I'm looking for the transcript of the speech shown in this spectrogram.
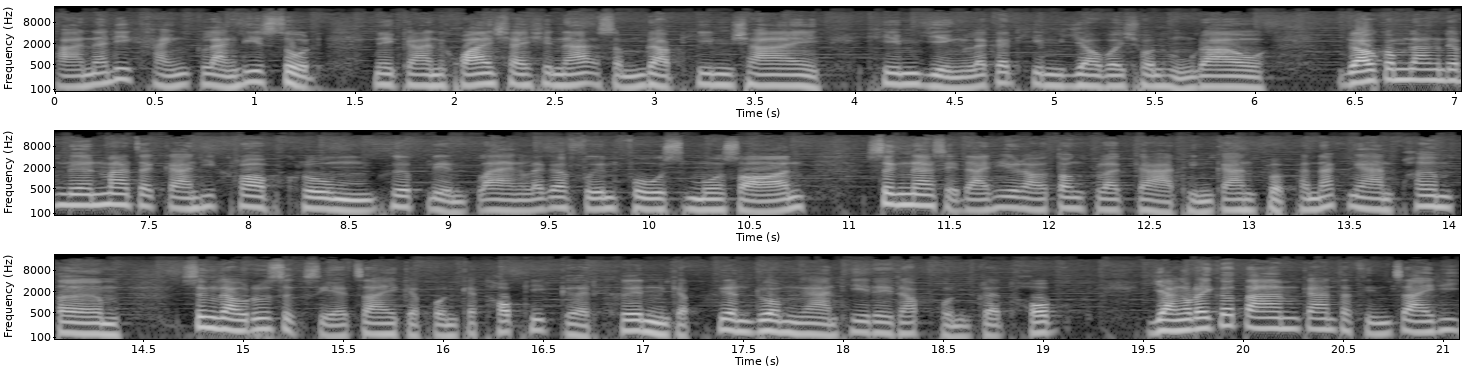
ฐานะที่แข็งแกร่งที่สุด ในการคว้าชัยชนะสำหรับทีมชาย ทีมหญิงและก็ทีมเยาวชนของเรา เรากำลังดำเนินมาตรการที่ครอบคลุม เพื่อเปลี่ยนแปลงและก็ฟื้นฟูสโมสร ซึ่งน่าเสียดายที่เราต้องประกาศถึงการปลดพนักงานเพิ่มเติม ซึ่งเรารู้สึกเสียใจกับผลกระทบที่เกิดขึ้นกับเพื่อนร่วมงานที่ได้รับผลกระทบ อย่างไรก็ตามการตัดสินใจที่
